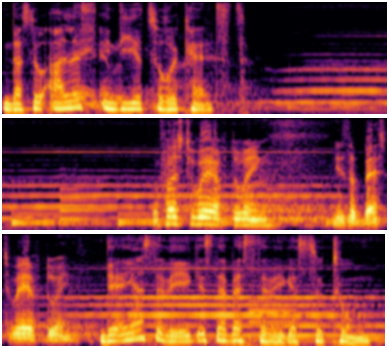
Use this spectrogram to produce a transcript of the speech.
dass du alles in dir zurückhältst. Der erste Weg ist der beste Weg, es zu tun.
